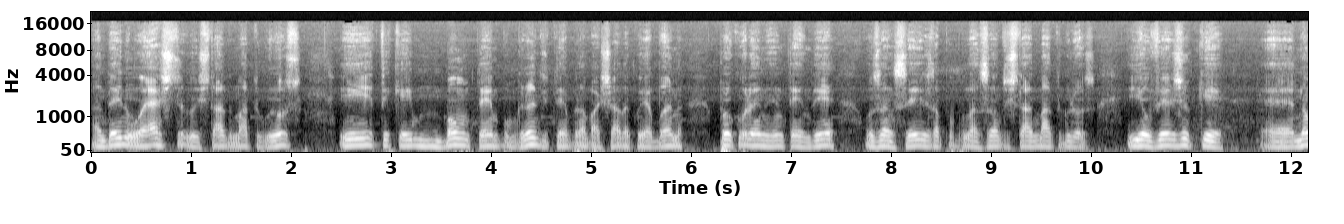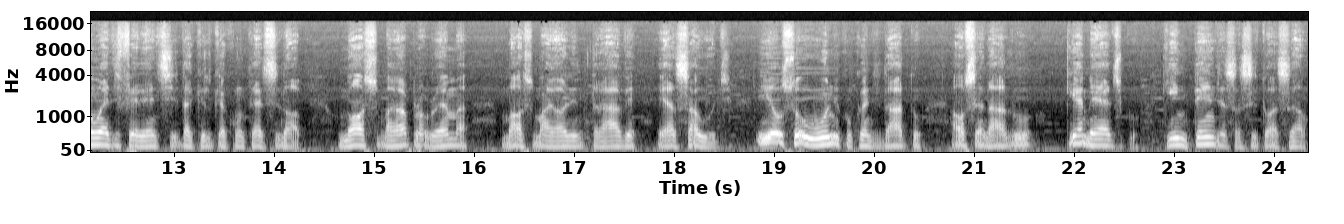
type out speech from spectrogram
andei no oeste do estado de Mato Grosso e fiquei um bom tempo, um grande tempo na Baixada Cuiabana, procurando entender os anseios da população do estado de Mato Grosso. E eu vejo que é, não é diferente daquilo que acontece em Sinop. Nosso maior problema, nosso maior entrave é a saúde. E eu sou o único candidato ao Senado que é médico, que entende essa situação.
